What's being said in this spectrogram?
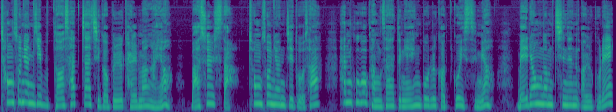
청소년기부터 사자 직업을 갈망하여 마술사, 청소년 지도사, 한국어 강사 등의 행보를 걷고 있으며 매력 넘치는 얼굴에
